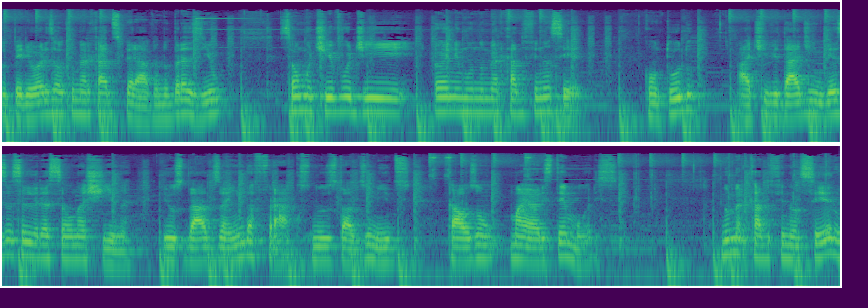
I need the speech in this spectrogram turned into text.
superiores ao que o mercado esperava no Brasil são motivo de ânimo no mercado financeiro. Contudo, a atividade em desaceleração na China e os dados ainda fracos nos Estados Unidos causam maiores temores. No mercado financeiro,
